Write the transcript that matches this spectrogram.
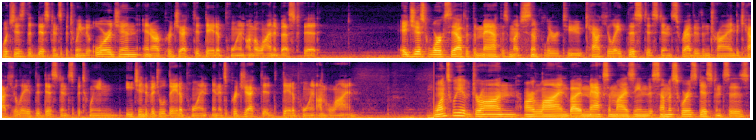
which is the distance between the origin and our projected data point on the line of best fit. It just works out that the math is much simpler to calculate this distance rather than trying to calculate the distance between each individual data point and its projected data point on the line. Once we have drawn our line by maximizing the sum of squares distances,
